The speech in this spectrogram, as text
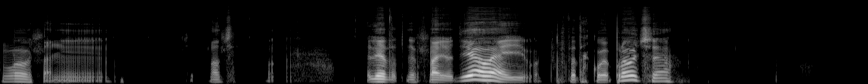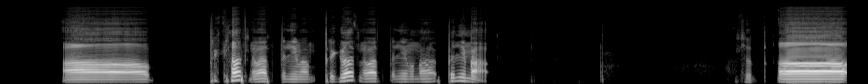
вот, они, значит, лезут не в свое дело и вот все такое прочее. А прекрасно вас понимаю, прекрасно вас понима, понимаю. Значит, а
